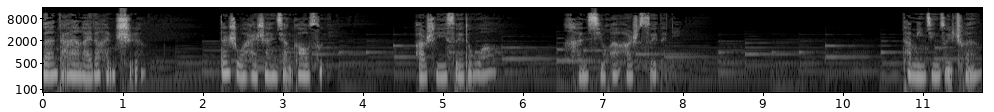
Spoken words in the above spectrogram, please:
虽然答案来得很迟，但是我还是很想告诉你，二十一岁的我，很喜欢二十岁的你。他抿紧嘴唇，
